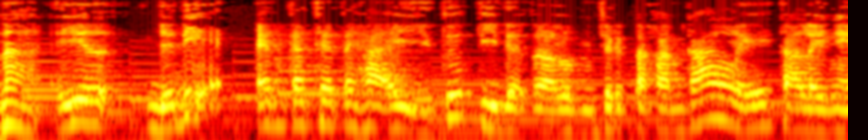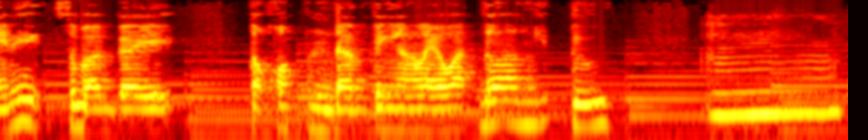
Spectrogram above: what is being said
Nah iya, jadi NKCTHI itu tidak terlalu menceritakan Kale. Kalenya ini sebagai tokoh pendamping yang lewat doang gitu. Hmm,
